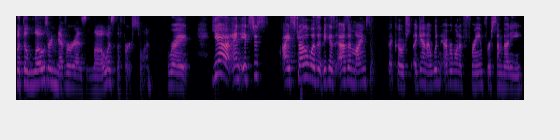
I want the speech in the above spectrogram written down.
but the lows are never as low as the first one. Right. Yeah. And it's just, I struggle with it because as a mindset coach, again, I wouldn't ever want to frame for somebody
